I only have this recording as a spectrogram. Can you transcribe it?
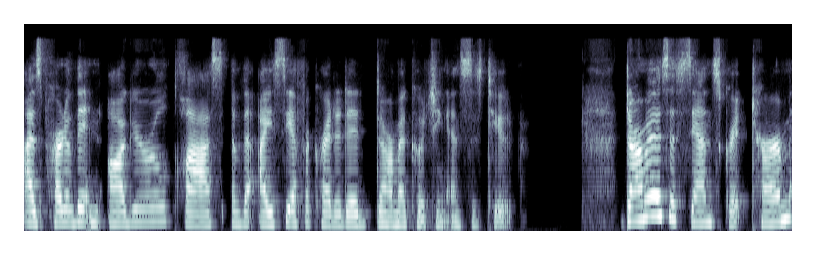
as part of the inaugural class of the ICF accredited Dharma Coaching Institute. Dharma is a Sanskrit term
